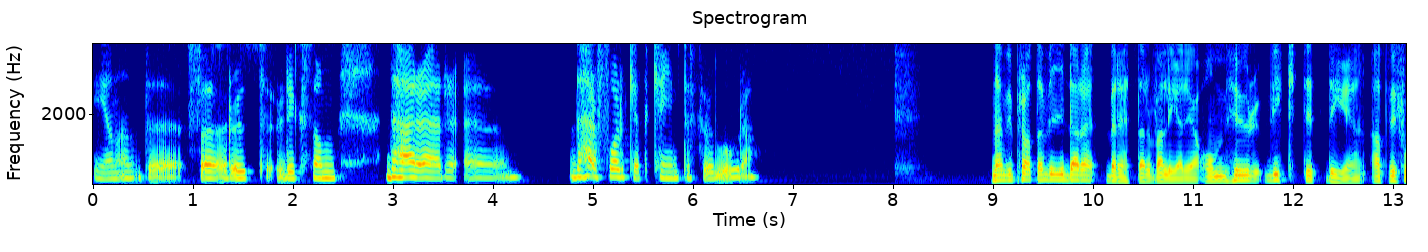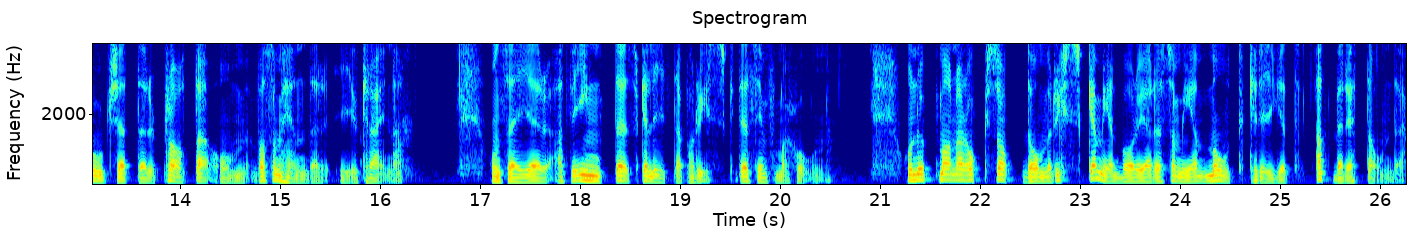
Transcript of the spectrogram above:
enade förut. Liksom, det, här är, eh, det här folket kan inte förlora. När vi pratar vidare berättar Valeria om hur viktigt det är att vi fortsätter prata om vad som händer i Ukraina. Hon säger att vi inte ska lita på rysk desinformation. Hon uppmanar också de ryska medborgare som är mot kriget att berätta om det.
